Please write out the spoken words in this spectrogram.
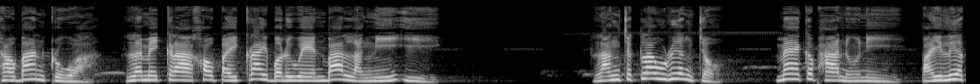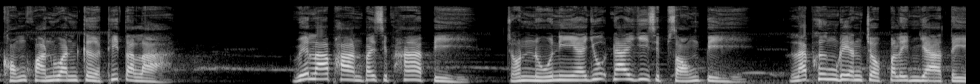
ชาวบ้านกลัว และไม่กล้าเข้าไปใกล้บริเวณบ้านหลังนี้อีก หลังจากเล่าเรื่องจบ แม่ก็พาหนูนีไปเลือกของขวัญวันเกิดที่ตลาด เวลาผ่านไป 15 ปี จนหนูนีอายุได้ 22 ปี และเพิ่งเรียนจบปริญญาตรี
